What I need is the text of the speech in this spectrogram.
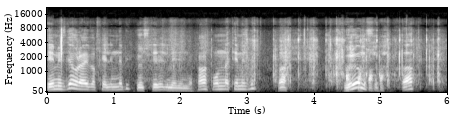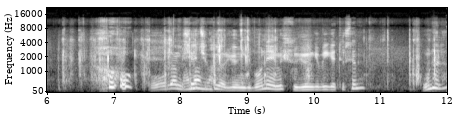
Temizle orayı bak elinde bir gösterelim elinden. Ha onunla temizle. Bak. Görüyor Bak, bak, musun? bak, Bak. Oradan bir şey çıkıyor yün gibi. O neymiş? Şu yün gibi getirsene. O ne lan?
